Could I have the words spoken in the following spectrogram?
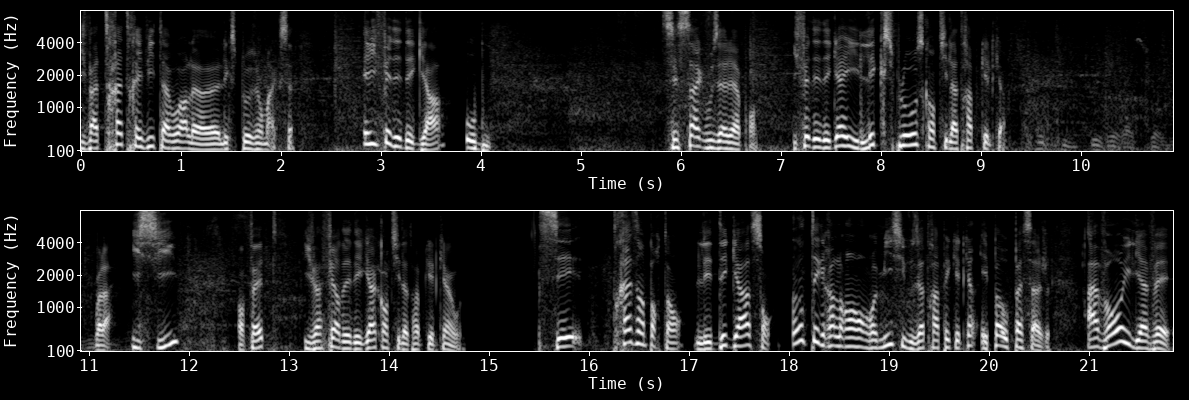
Il va très très vite avoir le- l'explosion max. Et il fait des dégâts au bout. C'est ça que vous allez apprendre. Il fait des dégâts il explose quand il attrape quelqu'un. Voilà. Ici, en fait, il va faire des dégâts quand il attrape quelqu'un. C'est très important. Les dégâts sont intégralement remis si vous attrapez quelqu'un et pas au passage. Avant, il y avait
